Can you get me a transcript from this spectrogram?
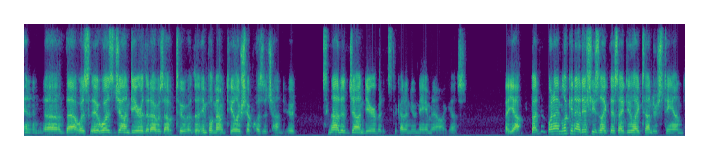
and uh, that was it was John Deere that I was out to the implement dealership was a John Deere it's not a John Deere but it's got a new name now I guess. But yeah but when I'm looking at issues like this I do like to understand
